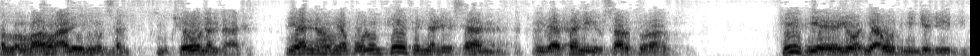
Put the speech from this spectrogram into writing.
صلى الله عليه وسلم ينكرون البعث لأنهم يقولون كيف أن الإنسان إذا فني صار تراب؟ كيف يعود من جديد؟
